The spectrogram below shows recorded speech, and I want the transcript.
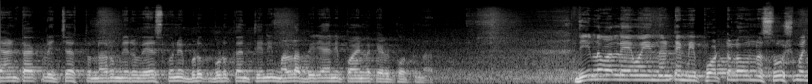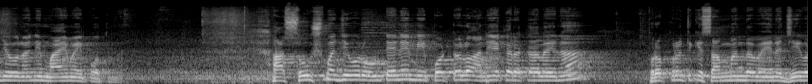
జాంటాకులు ఇచ్చేస్తున్నారు. మీరు వేసుకుని బుడుక్ బుడుక్ అని తిని మళ్ళీ బిర్యానీ పాయింట్లకు వెళ్ళిపోతున్నారు. దీనివల్ల ఏమైందంటే మీ పొట్టలో ఉన్న సూక్ష్మజీవులన్నీ మాయమైపోతున్నాయి. ఆ సూక్ష్మజీవులు ఉంటేనే మీ పొట్టలో అనేక రకాలైన ప్రకృతికి సంబంధమైన జీవ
